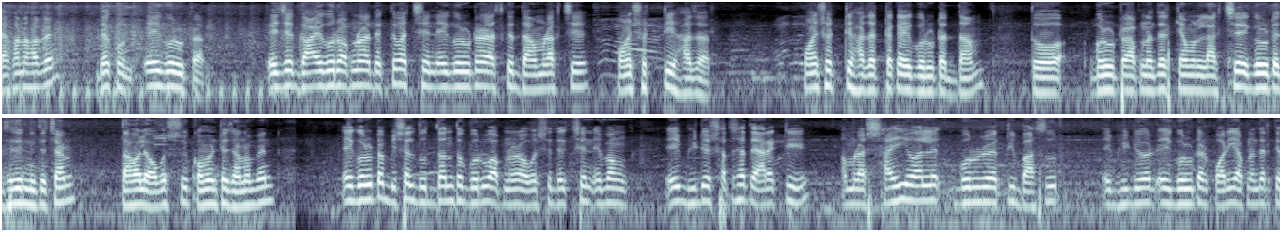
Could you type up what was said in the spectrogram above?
দেখানো হবে। দেখুন এই গরুটা এই যে গাই গরু আপনারা দেখতে পাচ্ছেন, এই গরুটার আজকে দাম রাখছে পঁয়ষট্টি হাজার। পঁয়ষট্টি হাজার টাকা এই গরুটার দাম। তো গরুটা আপনাদের কেমন লাগছে? এই গরুটা যদি নিতে চান, তাহলে অবশ্যই কমেন্টে জানাবেন। এই গরুটা বিশাল দুর্দান্ত গরু আপনারা অবশ্যই দেখছেন এবং এই ভিডিওর সাথে সাথে আরেকটি আমরা শাহিওয়াল গরুর একটি বাসুর এই ভিডিওর, এই গরুটার পরই আপনাদেরকে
